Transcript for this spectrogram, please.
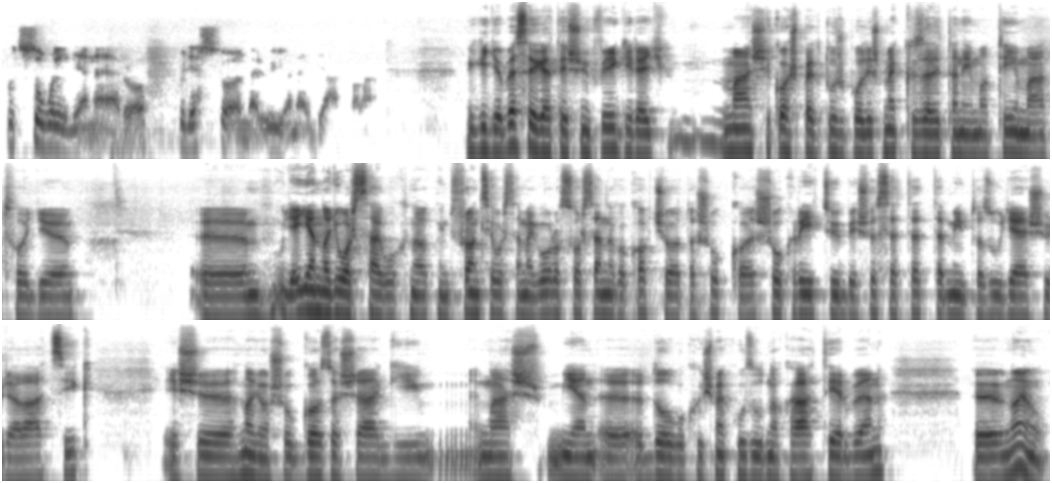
hogy szó legyen erről, hogy ez fölmerüljön egyáltalán. Még így a beszélgetésünk végére egy másik aspektusból is megközelíteném a témát, hogy ugye ilyen nagy országoknak, mint Franciaország meg Oroszországnak a kapcsolata sokkal sok rétűbb és összetettebb, mint az úgy elsőre látszik, és nagyon sok gazdasági, meg más milyen dolgok is meghúzódnak a háttérben. Nagyon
